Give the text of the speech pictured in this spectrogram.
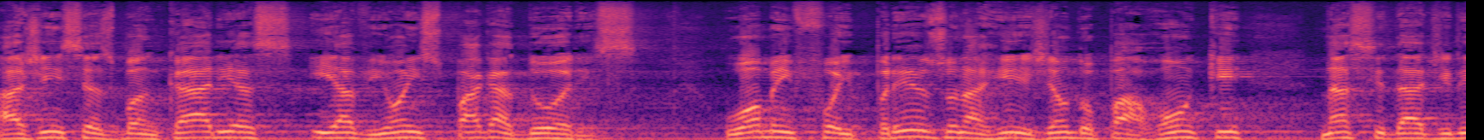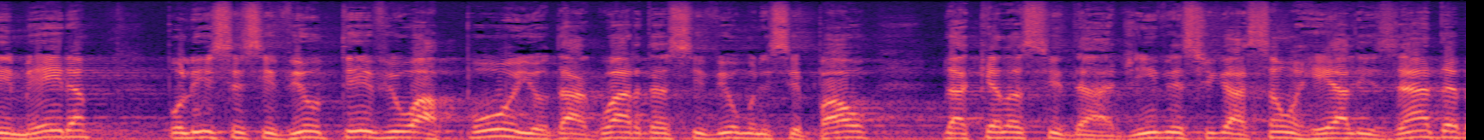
agências bancárias e aviões pagadores. O homem foi preso na região do Parronque, na cidade de Limeira. Polícia Civil teve o apoio da Guarda Civil Municipal daquela cidade. Investigação realizada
